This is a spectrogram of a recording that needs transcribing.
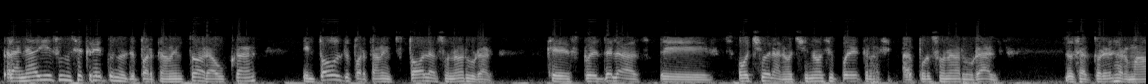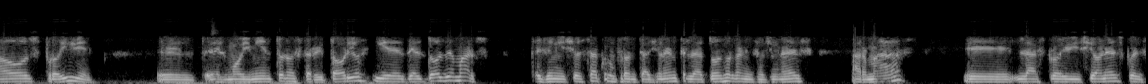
Para nadie es un secreto en el departamento de Arauca, en todo el departamento, toda la zona rural que después de las eh, 8 de la noche no se puede transitar por zona rural. Los actores armados prohíben el, movimiento en los territorios y desde el 2 de marzo, que se inició esta confrontación entre las dos organizaciones armadas, eh, las prohibiciones pues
